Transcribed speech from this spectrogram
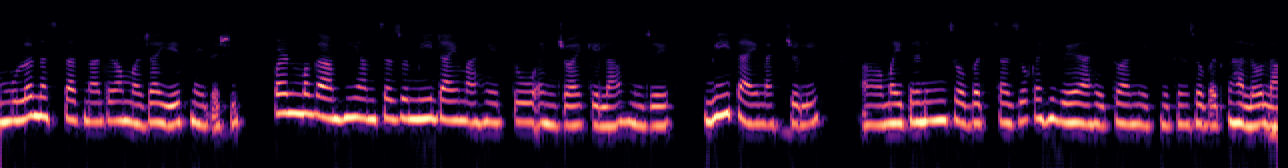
मुलं नसतात ना तेव्हा मजा येत नाही तशी. पण मग आम्ही आमचा जो मी टाईम आहे तो एन्जॉय केला. म्हणजे वी टाईम ॲक्च्युली मैत्रिणींसोबतचा जो काही वेळ आहे तो आम्ही एकमेकींसोबत घालवला.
